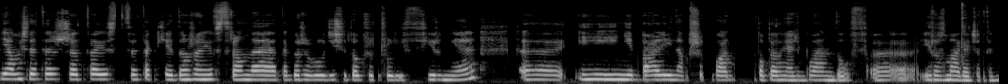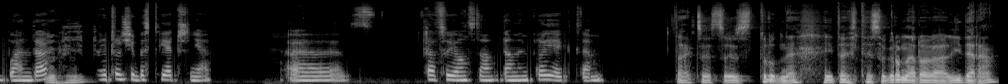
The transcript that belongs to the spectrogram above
Ja myślę też, że to jest takie dążenie w stronę tego, żeby ludzie się dobrze czuli w firmie e, i nie bali na przykład popełniać błędów e, i rozmawiać o tych błędach, Mhm. żeby czuli się bezpiecznie e, pracując nad danym projektem. Tak, to jest, to jest trudne i to jest, to jest ogromna rola lidera.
